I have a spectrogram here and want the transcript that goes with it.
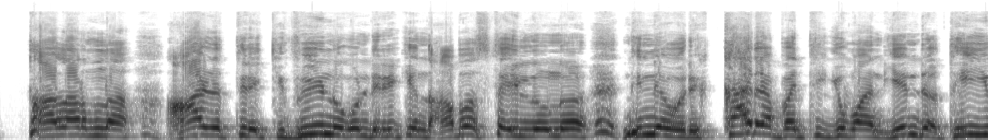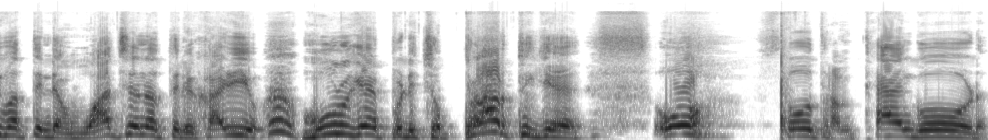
തളർന്ന ആഴത്തിലേക്ക് വീണുകൊണ്ടിരിക്കുന്ന അവസ്ഥയിൽ നിന്ന് നിന്നെ ഒരു കര പറ്റിക്കുവാൻ എന്റെ ദൈവത്തിന്റെ വചനത്തിന് കഴിയും. മുറുകെ പിടിച്ച് പ്രാർത്ഥിക്ക്. ഓ സ്തോത്രം. താങ്ക് ഗോഡ്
